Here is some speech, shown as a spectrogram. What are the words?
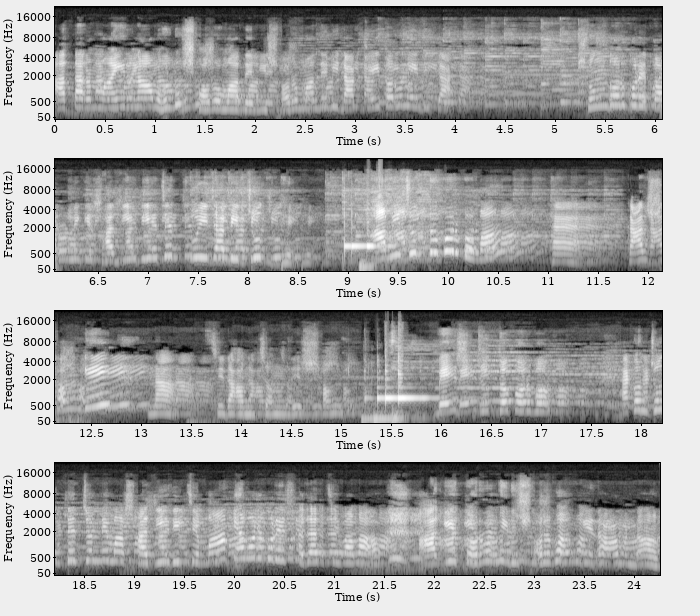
আর তার মায়ের নাম হলো শর্মা দেবী। শর্মা দেবী ডাকাই তরণী, এদিকে। সুন্দর করে তরণীকে সাজিয়ে দিয়েছে, তুই যাবি যুদ্ধে। আমি যুদ্ধ করব, মা? হ্যাঁ কার সঙ্গে? না শ্রী রামচন্দ্রের সঙ্গে। বেশ, যুদ্ধ করব। এখন যুদ্ধের জন্য মা সাজিয়ে দিচ্ছে। মা কেমন করে সাজাচ্ছে, বাবা? আগে তরণীর সর্বাঙ্গে রাম নাম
